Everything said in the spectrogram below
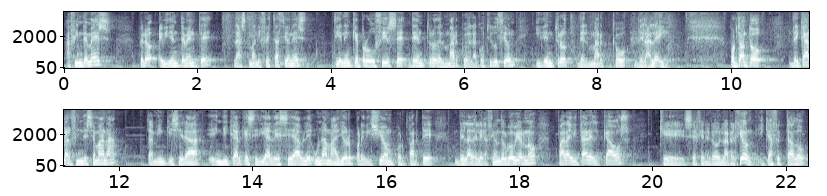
a fin de mes pero evidentemente las manifestaciones tienen que producirse dentro del marco de la Constitución y dentro del marco de la ley. Por tanto, de cara al fin de semana, también quisiera indicar que sería deseable una mayor previsión por parte de la delegación del Gobierno para evitar el caos que se generó en la región y que ha afectado,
